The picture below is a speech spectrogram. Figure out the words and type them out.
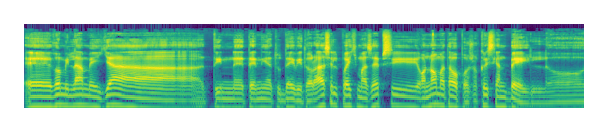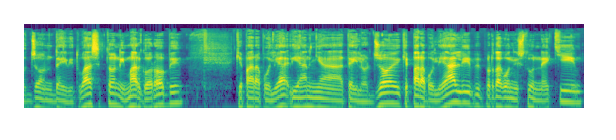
εδώ μιλάμε για την ε, ταινία του David Russell που έχει μαζέψει ονόματα όπως ο Christian Bale, ο John David Washington, η Margot Robbie και πάρα πολλοί άλλοι, η Άνια Taylor Joy και πάρα πολλοί άλλοι πρωταγωνιστούν εκεί.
